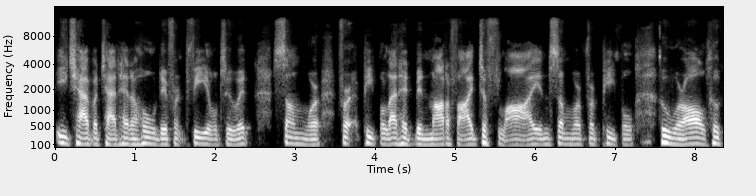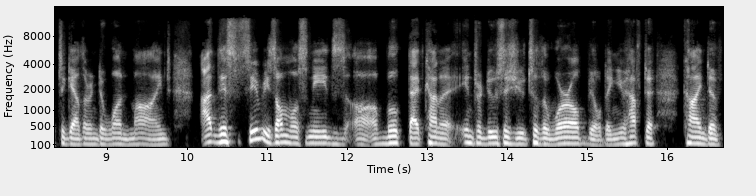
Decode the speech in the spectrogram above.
Each habitat had a whole different feel to it. Some were for people that had been modified to fly, and some were for people people who were all hooked together into one mind. I, this series almost needs a book that kind of introduces you to the world building. You have to kind of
